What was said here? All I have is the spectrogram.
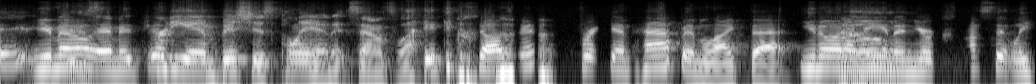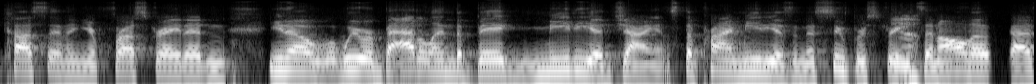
you know, It's and it just Pretty ambitious plan, it sounds like. it doesn't freaking happen like that. You know what I mean? And you're constantly cussing and you're frustrated. And, you know, we were battling the big media giants, the prime medias and the super streets and all those guys.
